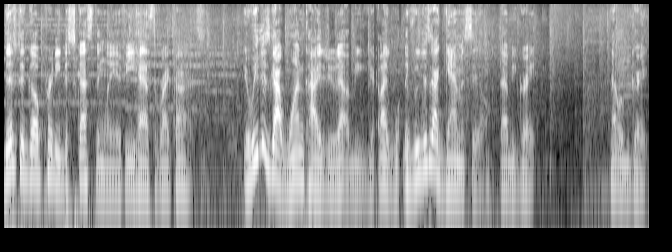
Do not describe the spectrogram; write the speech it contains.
this could go pretty disgustingly if he has the right cards. If we just got one kaiju, that would be like if we just got Gameciel, that'd be great. That would be great.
